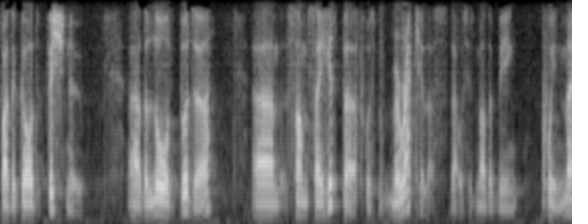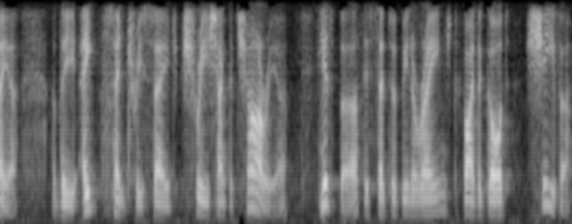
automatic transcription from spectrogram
by the god Vishnu. Uh, the Lord Buddha, um, some say his birth was miraculous. That was his mother being Queen Maya. The 8th century sage Sri Shankaracharya, his birth is said to have been arranged by the god Shiva.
